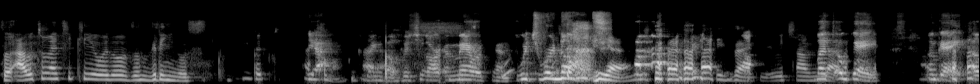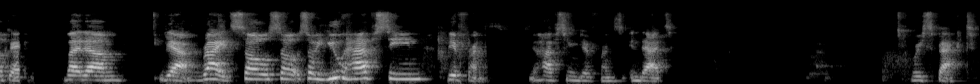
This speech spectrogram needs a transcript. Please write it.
so automatically it was all those gringos. But yeah, gringos, which are Americans, which we're not. yeah, exactly. Which I'm but not. okay, okay, okay. but um, yeah, right. So, so, so you have seen difference. You have seen difference in that respect.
